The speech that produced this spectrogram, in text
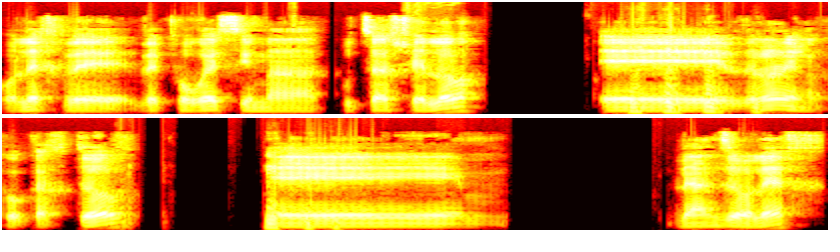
הולך ו- וקורס עם הקבוצה שלו, אה, זה לא נראה כל כך טוב. אה, לאן זה הולך?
